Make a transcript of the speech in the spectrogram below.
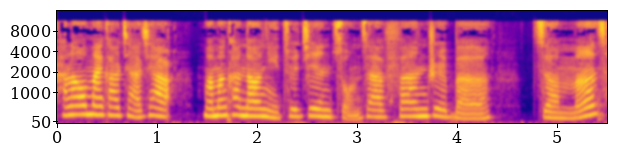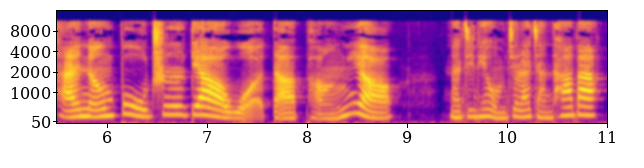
Hello，麦考巧巧，妈妈看到你最近总在翻这本《怎么才能不吃掉我的朋友》，那今天我们就来讲它吧。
